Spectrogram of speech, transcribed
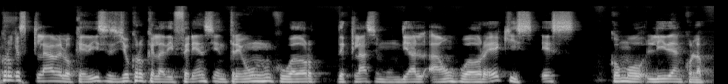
creo, que es clave lo que dices. Yo creo que la diferencia entre un jugador de clase mundial a un jugador X es cómo lidian con la,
